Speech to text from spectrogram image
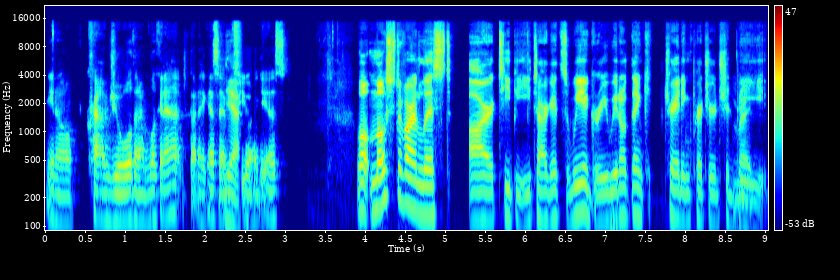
you know, crown jewel that I'm looking at, but I guess I have Yeah. a few ideas. Well, most of our list are TPE targets. We agree. We don't think trading Pritchard should be Right.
